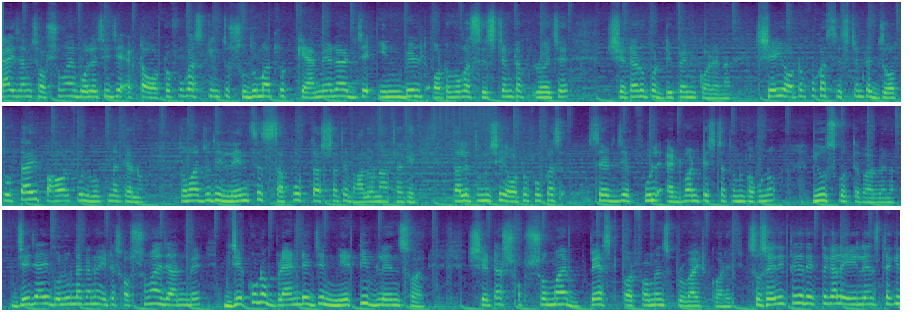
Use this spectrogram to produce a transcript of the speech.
গাইজ আমি সবসময় বলেছি যে একটা অটোফোকাস কিন্তু শুধুমাত্র ক্যামেরার যে ইনবিল্ট অটোফোকাস সিস্টেমটা রয়েছে, সেটার উপর ডিপেন্ড করে না। সেই অটোফোকাস সিস্টেমটা যতটাই পাওয়ারফুল হোক না কেন, তোমার যদি লেন্সের সাপোর্ট তার সাথে ভালো না থাকে, তাহলে তুমি সেই অটোফোকাসের যে ফুল অ্যাডভান্টেজটা তুমি কখনো ইউজ করতে পারবে না। যে যাই বলুন না কেন, এটা সবসময় জানবে যে কোনো ব্র্যান্ডের যে নেটিভ লেন্স হয় সেটা সবসময় বেস্ট পারফরমেন্স প্রোভাইড করে। সো সেই দিক থেকে দেখতে গেলে এই লেন্সটা কি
